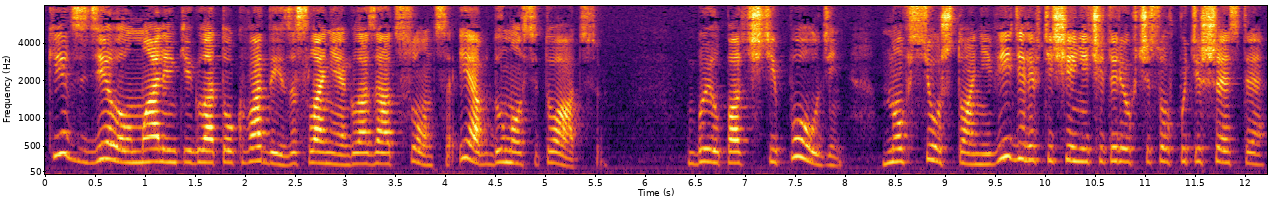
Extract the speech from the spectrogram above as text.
Кит сделал маленький глоток воды, заслоняя глаза от солнца, и обдумал ситуацию. Был почти полдень, но все, что они видели в течение четырех часов путешествия,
